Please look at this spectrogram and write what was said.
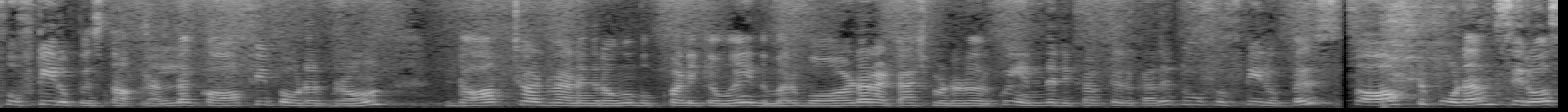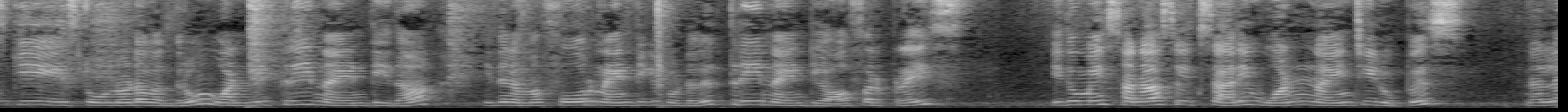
fifty rupees தான். நல்ல coffee powder brown dark shade வேணுங்கிறவங்க புக் பண்ணிக்கோங்க. இந்த மாதிரி பார்டர் அட்டாச்மெண்டோட இருக்கும். எந்த டிஃபெக்டும் இருக்காது. Two fifty rupees soft Poonam Swarovski ஸ்டோனோட வந்துடும் ஒன்லி த்ரீ நைன்டி தான். இது நம்ம ஃபோர் நைன்டிக்கு போட்டது. த்ரீ நைன்டி ஆஃபர் ப்ரைஸ் இதுவுமே சனா silk sari one ninety rupees நல்ல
